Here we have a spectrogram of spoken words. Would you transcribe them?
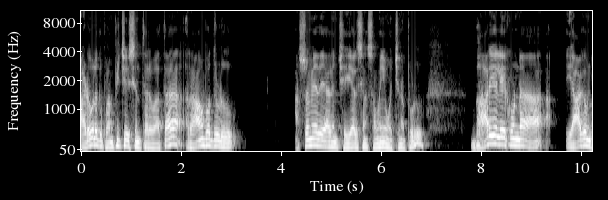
అడవులకు పంపించేసిన తర్వాత రామభద్రుడు అశ్వమేధ యాగం చేయాల్సిన సమయం వచ్చినప్పుడు భార్య లేకుండా యాగం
